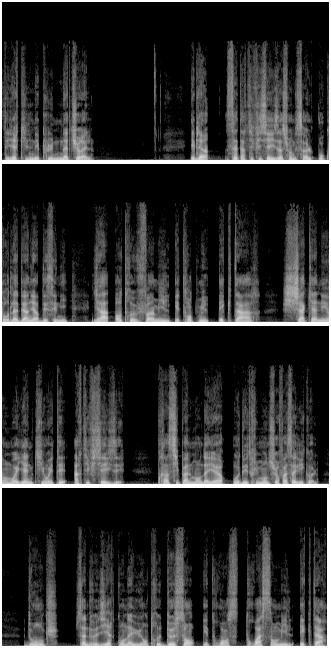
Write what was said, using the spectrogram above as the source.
c'est-à-dire qu'il n'est plus naturel. Eh bien, cette artificialisation des sols, au cours de la dernière décennie, il y a entre 20 000 et 30 000 hectares chaque année en moyenne qui ont été artificialisés, principalement d'ailleurs au détriment de surfaces agricoles. Donc, ça veut dire qu'on a eu entre 200 et 300 000 hectares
